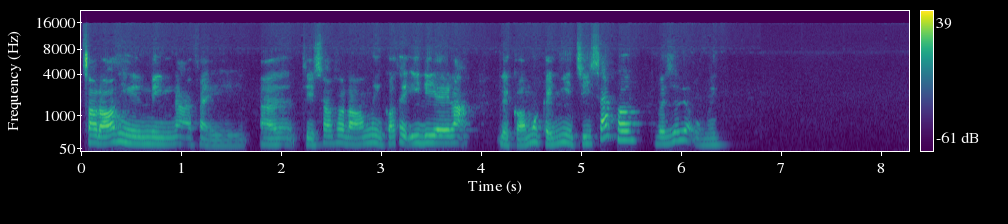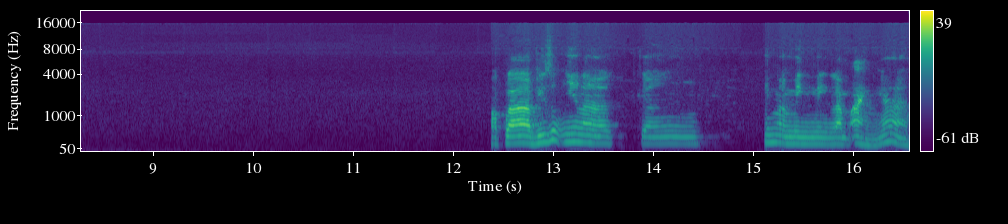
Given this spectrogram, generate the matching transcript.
sau đó thì mình lại phải à, thì sau sau đó mình có thể EDA lại để có một cái nhìn chính xác hơn với dữ liệu của mình. Hoặc là ví dụ như là ờ, khi mà mình mình làm ảnh á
